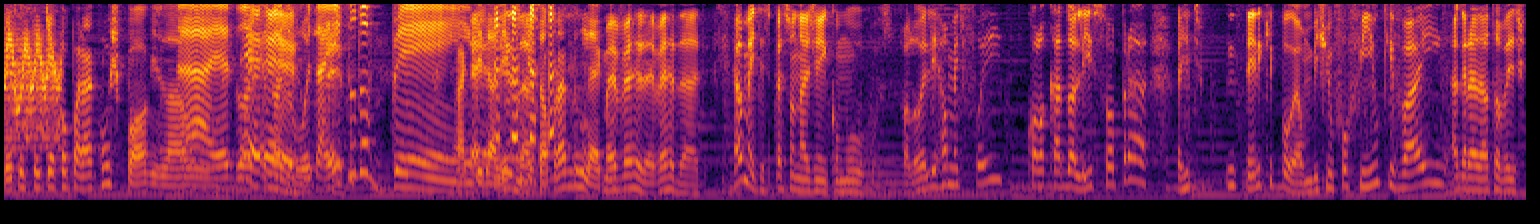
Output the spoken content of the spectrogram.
Eu pensei que ia comparar com os Pogs lá. Ah, é do É, é, 8. Aí é. tudo bem. É, dali foi só pra boneco. Mas é verdade, é verdade. Realmente, esse personagem aí, como você falou, ele realmente foi colocado ali só pra. A gente entende que, pô, é um bichinho fofinho que vai agradar talvez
